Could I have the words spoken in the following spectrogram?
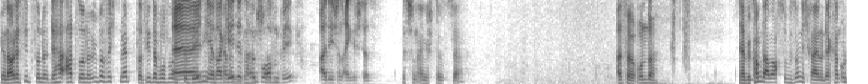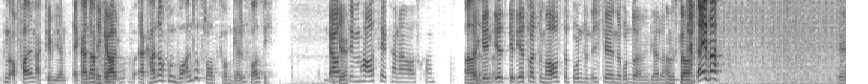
Genau, der sieht so eine, der hat so eine Übersicht-Map, da sieht er, wo wir uns Äh, bewegen. die Rakete ist irgendwo auf dem Weg. Ah, die ist schon eingestürzt. Ist schon eingestürzt, ja. Also runter. Ja, wir kommen da aber auch sowieso nicht rein und der kann unten auch Fallen aktivieren. Er kann, auch Egal. von, er kann auch von woanders rauskommen, gell? Vorsicht. Ja, Okay. aus dem Haus hier kann er rauskommen. Ah, Dann geht ihr, geht ihr zwei zum Haus, der Bund und ich gehen runter in den Keller. Alles klar. Da ist er! Okay.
